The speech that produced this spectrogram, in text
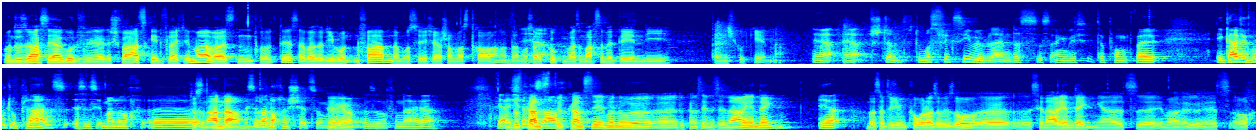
und du sagst, ja gut, schwarz geht vielleicht immer, weil es ein Produkt ist, aber so die bunten Farben, da musst du dich ja schon was trauen und dann musst du halt gucken, was machst du mit denen, die dann nicht gut gehen. Ne? Ja, ja, stimmt. Du musst flexibel bleiben, das ist eigentlich der Punkt, weil egal wie gut du planst, es ist immer noch, äh, das sind Annahmen, ist immer noch eine Schätzung. Ja, ne? genau. Also von daher. Ja, du, kannst, du kannst dir immer nur, äh, du kannst dir in Szenarien denken. Ja. Und das ist natürlich in Corona sowieso äh, Szenarien denken als äh, immer jetzt auch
